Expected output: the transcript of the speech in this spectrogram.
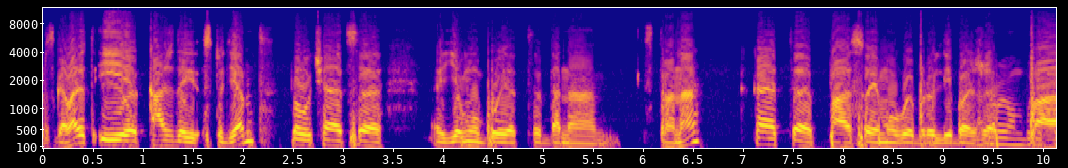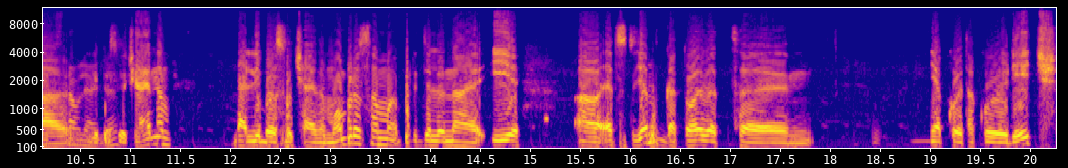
разговаривают, и каждый студент, получается, ему будет дана страна, какая-то по своему выбору, либо же по либо да? случайным, да, либо случайным образом определена. И э, этот студент готовит э, некую такую речь,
